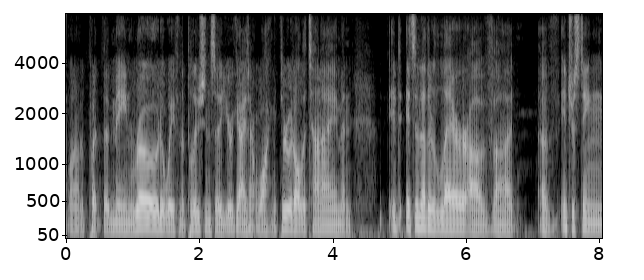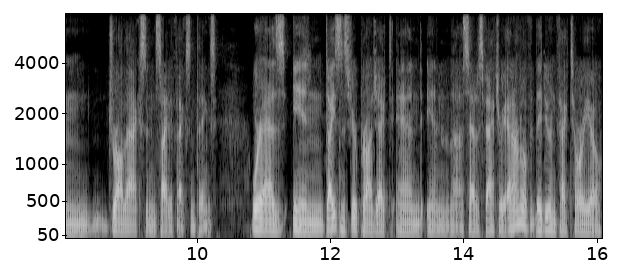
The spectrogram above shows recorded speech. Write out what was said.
want to put the main road away from the pollution so your guys aren't walking through it all the time. And it, it's another layer of, uh, of interesting drawbacks and side effects and things. Whereas in Dyson Sphere Project and in uh, Satisfactory, I don't know if they do in Factorio,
